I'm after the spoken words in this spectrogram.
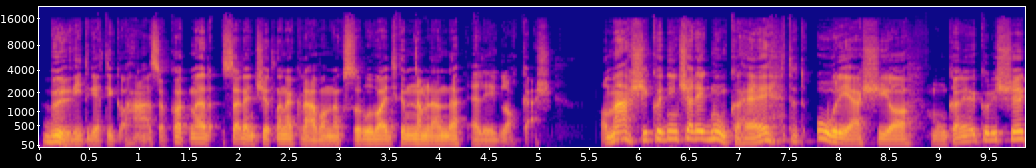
bővítgetik a házakat, mert szerencsétlenek rá vannak szorulva, vagy nem lenne elég lakás. A másik, hogy nincs elég munkahely, tehát óriási a munkanélküliség,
